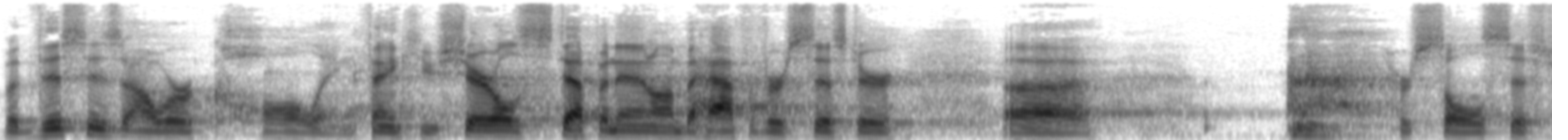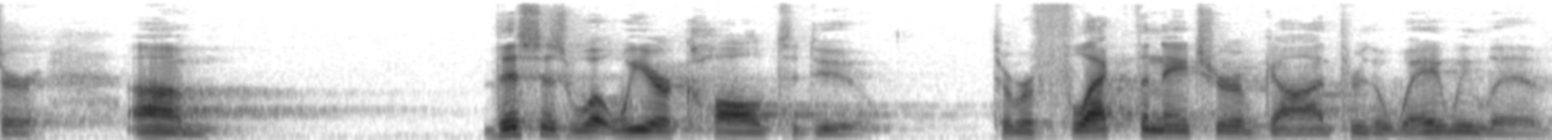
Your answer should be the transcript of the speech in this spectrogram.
but this is our calling. Thank you. Cheryl's stepping in on behalf of her sister, uh, her soul sister. Um, this is what we are called to do to reflect the nature of God through the way we live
